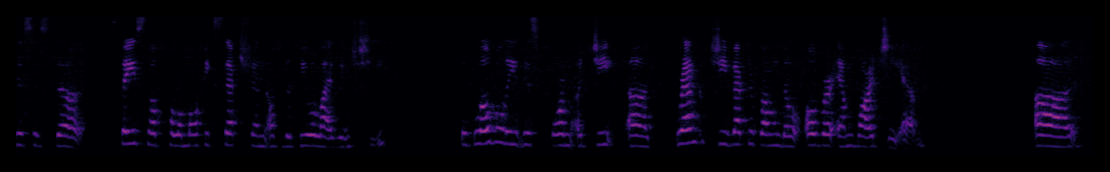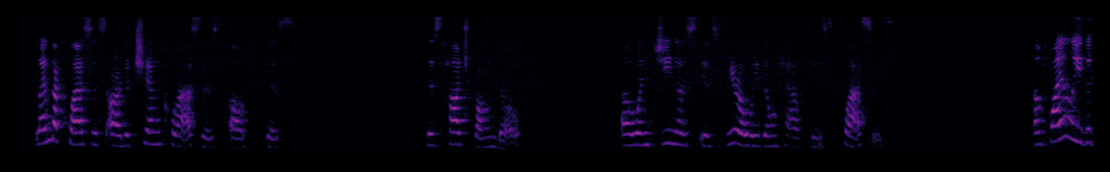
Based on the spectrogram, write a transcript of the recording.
this is the space of holomorphic section of the dualizing sheaf. So globally, this form a G, uh, rank G vector bundle over M bar GM. Uh, lambda classes are the Chern classes of this, this Hodge bundle. Uh, when genus is zero, we don't have these classes. And finally, the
